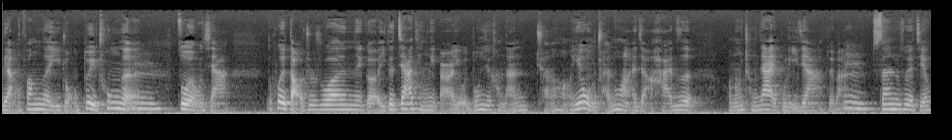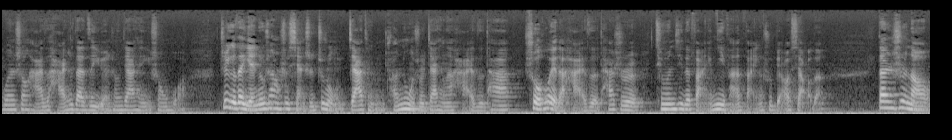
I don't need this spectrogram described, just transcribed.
两方的一种对冲的嗯作用下，会导致说那个一个家庭里边儿有东西很难权衡，因为我们传统上来讲，孩子可能成家也不离家，对吧？嗯三十岁结婚生孩子，还是在自己原生家庭里生活。这个在研究上是显示，这种家庭传统式家庭的孩子，他社会的孩子，他是青春期的反应逆反反应是比较小的。但是呢，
